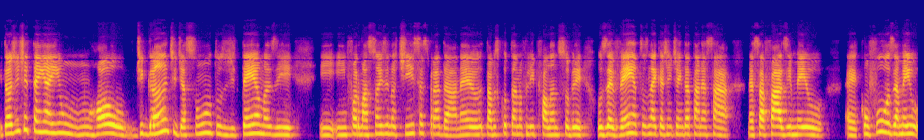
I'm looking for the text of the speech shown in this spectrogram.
Então a gente tem aí um, um rol gigante de assuntos, de temas e e, e informações e notícias para dar, né? Eu estava escutando o Felipe falando sobre os eventos, né? Que a gente ainda está nessa, nessa fase meio é, confusa, meio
